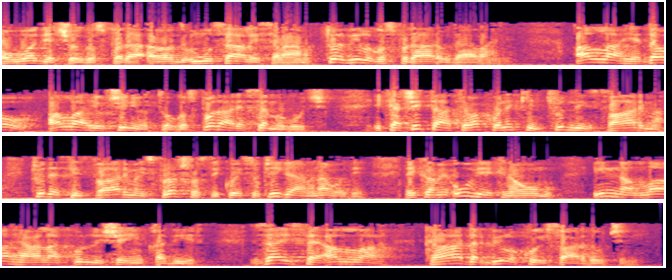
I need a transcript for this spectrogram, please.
ovu odjeću od, gospodara, od Musa alaih salama, to je bilo gospodaru davanje. Allah je dao, Allah je učinio to, gospodar je sve moguće. I kad čitate ovako nekim čudnim stvarima, čudesnim stvarima iz prošlosti koje su knjigama navodi, neka me uvijek na umu. Inna Allahe ala kulli še'in qadir. Zaista je Allah kadar bilo koji stvar da učini.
